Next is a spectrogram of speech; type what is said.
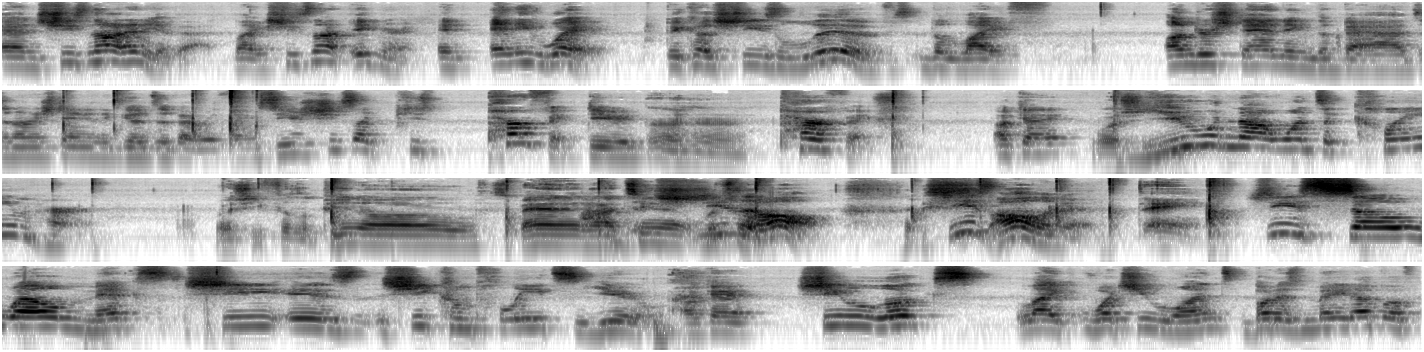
and she's not any of that. Like she's not ignorant in any way because she's lived the life, understanding the bads and understanding the goods of everything. So she's like she's perfect, dude Mm-hmm. perfect. Okay? Was she? You would not want to claim her. Was she Filipino, Hispanic, I- Latina? she's Which it all. She's all of it. Dang. She's so well mixed. She is she completes you, okay? She looks like what you want, but is made up of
